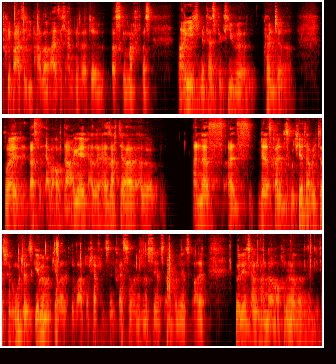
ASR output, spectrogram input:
private Liebhaberei sich anhörte, was gemacht, was eigentlich eine Perspektive könnte. So, was aber auch da gilt, also er sagt ja, also anders als wir das gerade diskutiert haben, ich das vermute, es gäbe möglicherweise privatwirtschaftliches Interesse, aber dann müsste jetzt, also würde jetzt gerade, würde jetzt irgendwann da auch eine die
